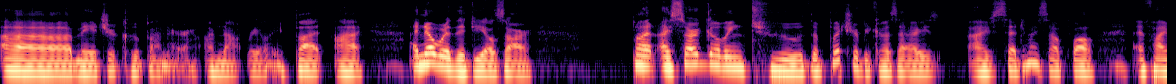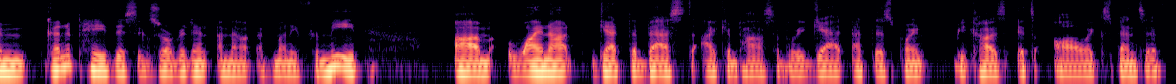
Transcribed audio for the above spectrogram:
a major couponer. I'm not really, but I I know where the deals are. But I started going to the butcher because I I said to myself, well, if I'm gonna pay this exorbitant amount of money for meat, um, why not get the best I can possibly get at this point because it's all expensive.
